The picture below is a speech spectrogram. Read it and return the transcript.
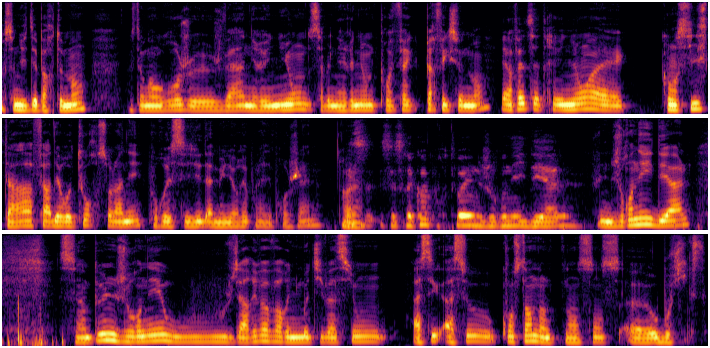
au sein du département. Donc, en gros, je, je vais à une réunion, ça s'appelle une réunion de perfec- perfectionnement. Et en fait, cette réunion elle consiste à faire des retours sur l'année pour essayer d'améliorer pour l'année prochaine. Voilà. Ce, ce serait quoi pour toi une journée idéale? Une journée idéale, c'est un peu une journée où j'arrive à avoir une motivation assez, assez constante dans, le- dans le sens euh, au beau fixe.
